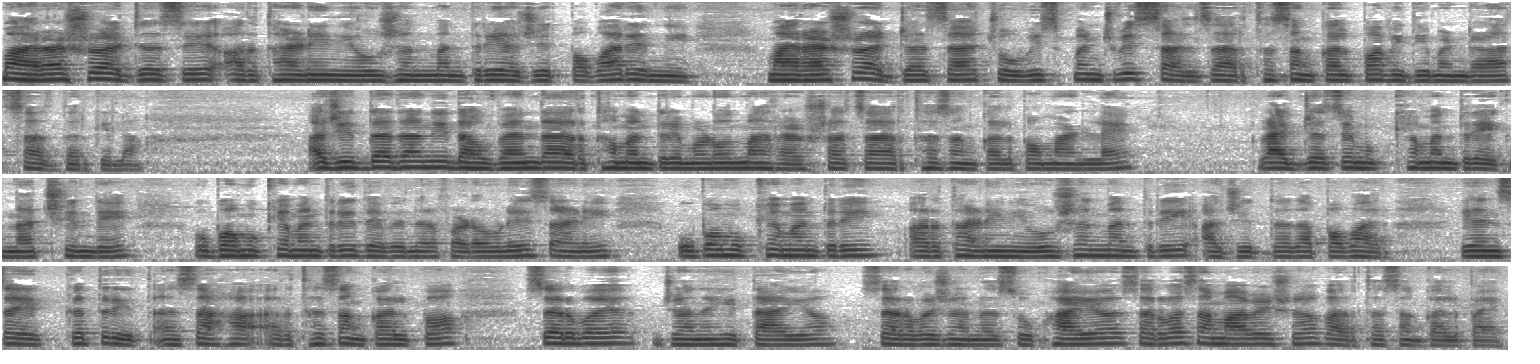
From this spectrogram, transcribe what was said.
महाराष्ट्र राज्याचे अर्थ आणि नियोजन मंत्री अजित पवार यांनी महाराष्ट्र राज्याचा चोवीस पंचवीस सालचा अर्थसंकल्प विधिमंडळात सादर केला. अजितदादांनी दहाव्यांदा अर्थमंत्री म्हणून महाराष्ट्राचा अर्थसंकल्प मांडलाय. राज्याचे मुख्यमंत्री एकनाथ शिंदे उपमुख्यमंत्री देवेंद्र फडणवीस आणि उपमुख्यमंत्री अर्थ आणि नियोजन मंत्री अजितदादा पवार यांचा एकत्रित असा हा अर्थसंकल्प सर्व जनहिताय सर्व जनसुखाय सर्वसमावेशक अर्थसंकल्प आहे.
